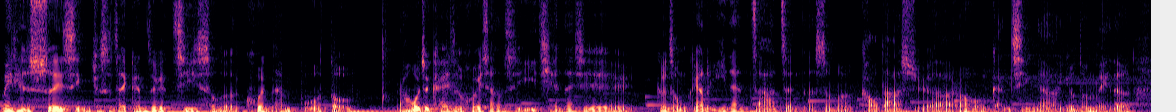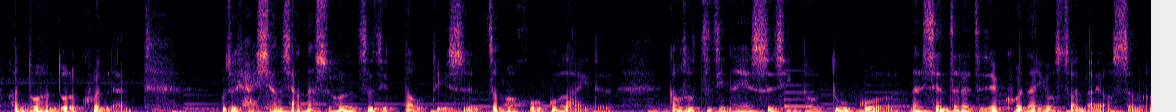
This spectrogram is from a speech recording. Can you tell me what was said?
每天睡醒就是在跟这个棘手的困难搏斗。然后我就开始回想起以前那些各种各样的疑难杂症啊，什么考大学啊，然后感情啊，有的没的，很多很多的困难。我就还想想那时候的自己到底是怎么活过来的，告诉自己那些事情都度过了，那现在的这些困难又算得了什么？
